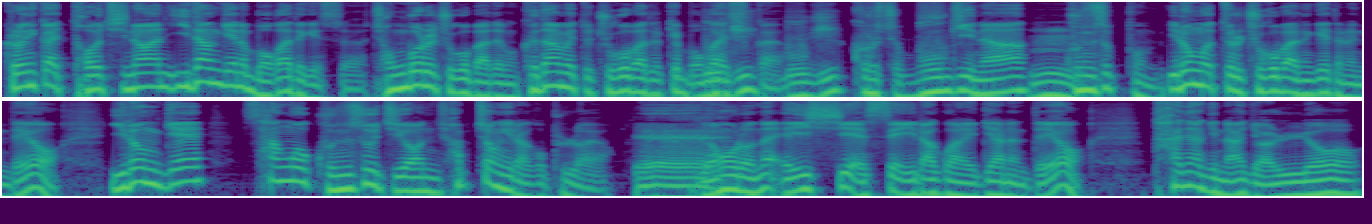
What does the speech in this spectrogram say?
그러니까 더 진화한 2단계는 뭐가 되겠어요? 정보를 주고받으면 그 다음에 또 주고받을 게 뭐가 무기? 있을까요? 무기? 그렇죠. 무기나 음. 군수품 이런 것들을 주고받는 게 되는데요. 이런 게 상호 군수 지원 협정이라고 불러요. 예. 영어로는 ACSA라고 얘기하는데요. 탄약이나 연료,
